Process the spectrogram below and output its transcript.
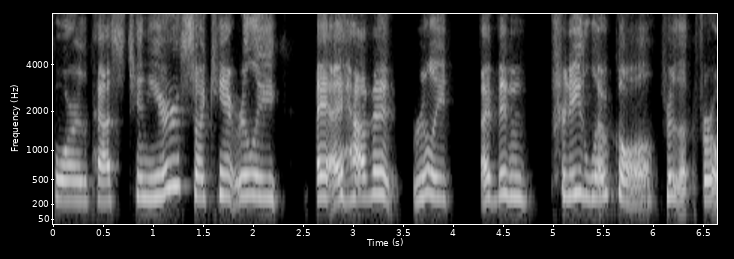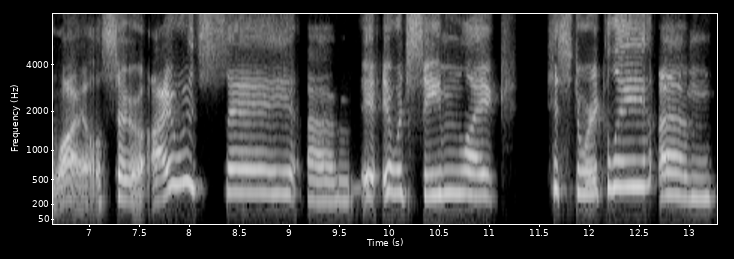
for the past 10 years so i can't really i, I haven't really i've been pretty local for the for a while so i would say um, it, it would seem like historically um,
